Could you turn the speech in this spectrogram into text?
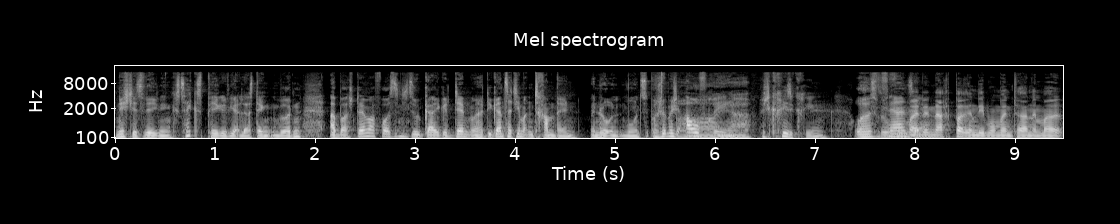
Nicht deswegen den Sexpegel, wie alle das denken würden. Aber stell mal vor, es ist nicht so geil gedämmt. Man hört die ganze Zeit jemanden trampeln, wenn du unten wohnst. Ich würde mich aufregen. ja. Würde ich Krise kriegen. Oder das So wie meine. Nachbarin, die momentan immer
